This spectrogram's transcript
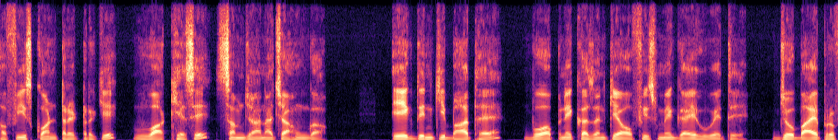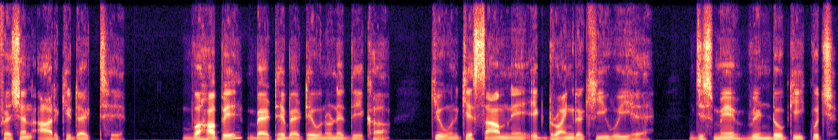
हफीज़ कॉन्ट्रैक्टर के वाक्य से समझाना चाहूँगा। एक दिन की बात है, वो अपने कज़न के ऑफ़िस में गए हुए थे, जो बाय प्रोफेशन आर्किटेक्ट थे। वहाँ पे बैठे बैठे उन्होंने देखा कि उनके सामने एक ड्राइंग रखी हुई है। जिसमें विंडो की कुछ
